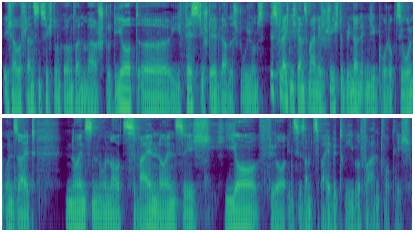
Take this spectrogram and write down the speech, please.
Ich habe Pflanzenzüchtung irgendwann mal studiert, äh, festgestellt während des Studiums. Ist vielleicht nicht ganz meine Geschichte, bin dann in die Produktion und seit 1992 hier für insgesamt zwei Betriebe verantwortlich.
